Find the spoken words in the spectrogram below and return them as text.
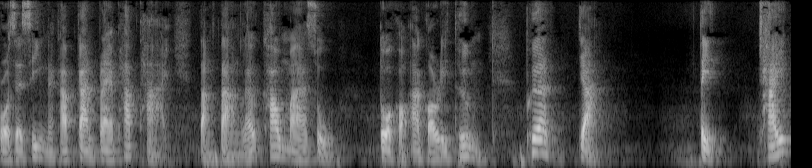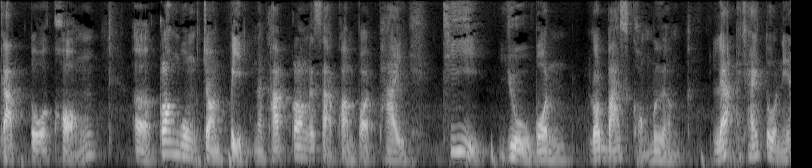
processing นะครับการแปลภาพถ่ายต่างๆ แล้วเข้ามาสู่ตัวของอัลกอริทึมเพื่อจะ ติดใช้กับตัวของออกล้องวงจรปิดนะครับ กล้องรักษาความปลอดภัยที่อยู่บนรถบัสของเมือง และใช้ตัวนี้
